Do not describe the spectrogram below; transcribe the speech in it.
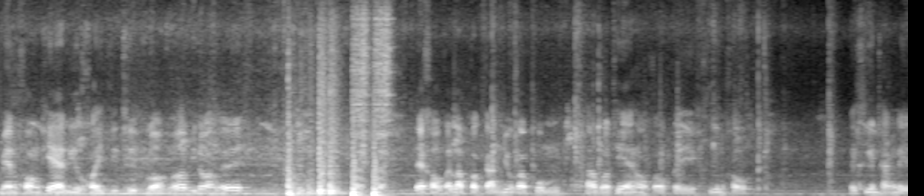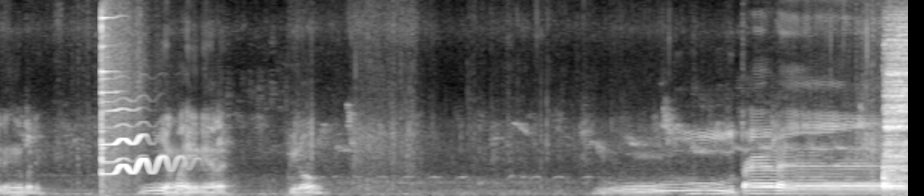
แม่นของแท้หรือข่อยสิดถูกหลอกเนาะพี่น้องเอ้ยแต่เขาก็รับประกันอยู่ครับผมถ้าบ่แท้เขาก็เอาไปคืนเขา ไปคืนทางใดเลยเงี้ยบัดนี้นี่ยังไม่เห็นแน่เลยพี่น้องอู้ตาแลน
